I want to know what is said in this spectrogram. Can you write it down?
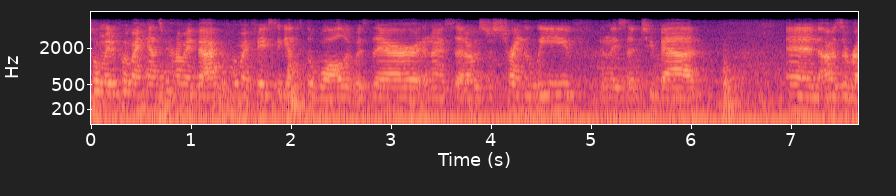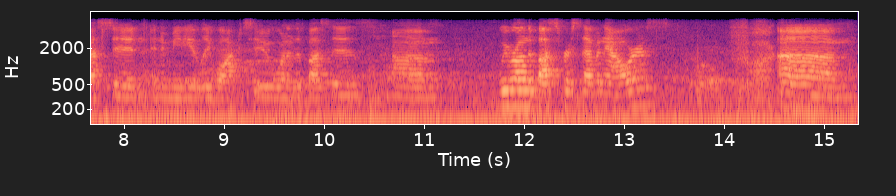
told me to put my hands behind my back and put my face against the wall that was there, and I said I was just trying to leave, and they said too bad. And I was arrested and immediately walked to one of the buses. Um, we were on the bus for seven hours. Um,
